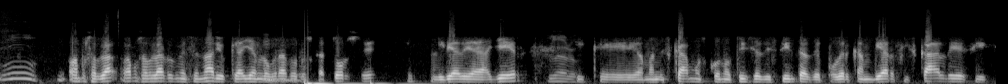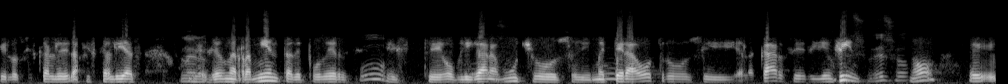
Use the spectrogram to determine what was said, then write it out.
uh. vamos a hablar, vamos a hablar de un escenario que hayan logrado los 14 el día de ayer y que amanezcamos con noticias distintas de poder cambiar fiscales y que los fiscales, las fiscalías eh, sean una herramienta de poder uh. este, obligar a muchos, y uh. meter a otros y a la cárcel y en fin, ¿no? Eh,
